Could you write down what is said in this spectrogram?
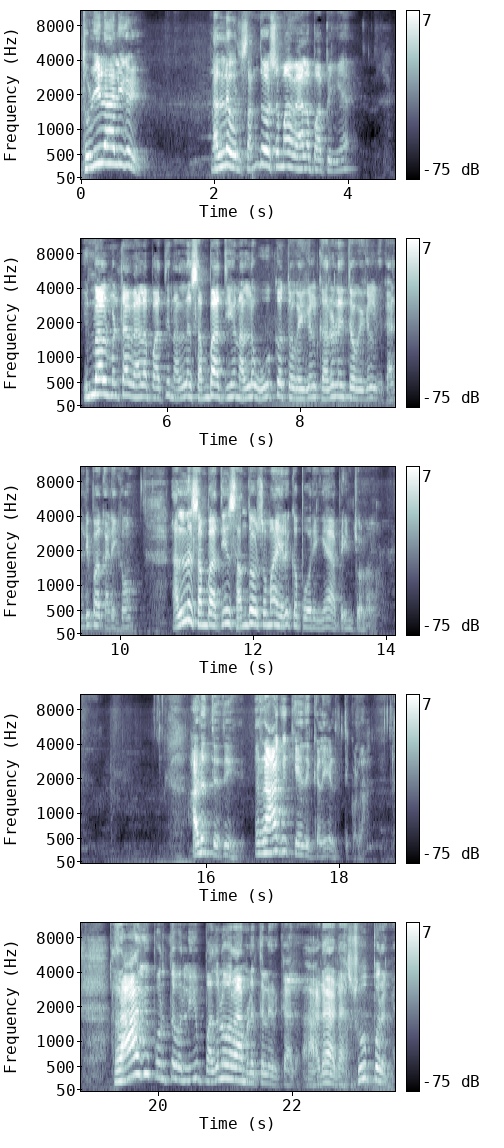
தொழிலாளிகள் நல்ல ஒரு சந்தோஷமாக வேலை பார்ப்பீங்க. இன்வால்மெண்ட்டாக வேலை பார்த்து நல்ல சம்பாத்தியம் நல்ல ஊக்கத்தொகைகள் கருணை தொகைகள் கண்டிப்பாக கிடைக்கும். நல்ல சம்பாத்தியம் சந்தோஷமாக இருக்க போகிறீங்க அப்படின்னு சொல்லலாம். அடுத்தது ராகு கேதுக்களை எடுத்துக்கொள்ளலாம் ராகு பொறுத்தவரையிலையும் பதினோராம் இடத்தில் இருக்கார். அட அட சூப்பருங்க.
